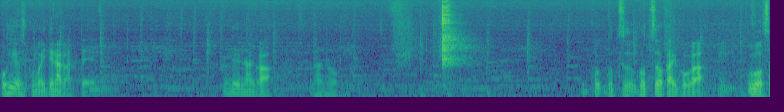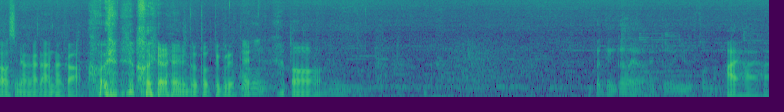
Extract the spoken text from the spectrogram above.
小東君はいてなかった、うん、でなんかあのごごつごつ若い子が右往左往しながらなんかホイラライメントを取ってくれて、うん、あやっぱ添加剤が入っている人なはいはいはいは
